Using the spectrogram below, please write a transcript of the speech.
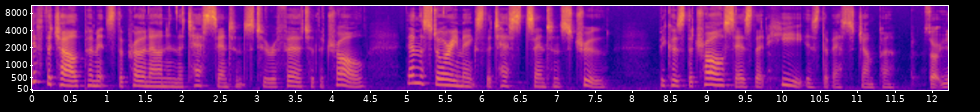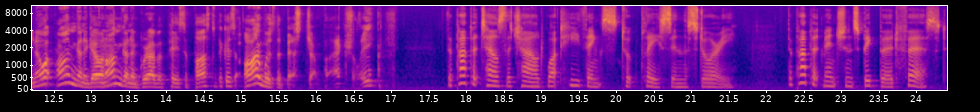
If the child permits the pronoun in the test sentence to refer to the troll, then the story makes the test sentence true, because the troll says that he is the best jumper. So you know what? I'm going to go and I'm going to grab a piece of pasta because I was the best jumper, actually. The puppet tells the child what he thinks took place in the story. The puppet mentions Big Bird first,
